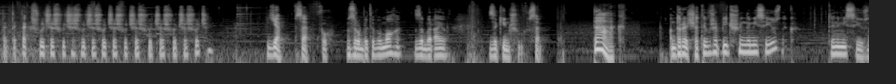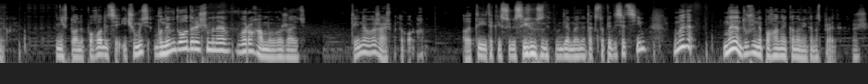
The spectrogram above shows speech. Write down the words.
Так, так, так, швидше, швидше, швидше, швидше, швидше, швидше, швидше, швидше. Є, все, фух. Зробити вимоги, забираю, закінчимо, все. Так. А до речі, а ти вже більше не мій союзник? Ти не мій союзник. Ніхто не погодиться. І чомусь. Вони вдвох, до речі, мене ворогами вважають. Ти не вважаєш мене ворогом. Але ти такий собі союзник для мене, так 157. У мене у мене дуже непогана економіка, насправді кажучи.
